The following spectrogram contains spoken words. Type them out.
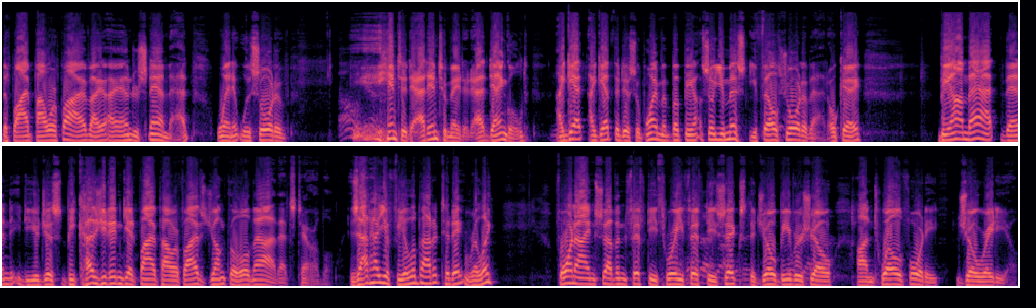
the 5 Power 5. I, I understand that when it was sort of oh, hinted at, intimated at, dangled. I get, I get the disappointment, but beyond, so you missed, you fell short of that. Okay. Beyond that, then do you just because you didn't get five power fives, junk the whole? Nah, that's terrible. Is that how you feel about it today? Really? 497 5356, the Joe Beaver Show on 1240 Joe Radio.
